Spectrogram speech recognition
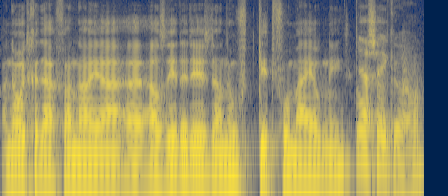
Maar nooit gedacht van, nou ja, eh, als dit het is, dan hoeft dit voor mij ook niet? Ja, zeker wel.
